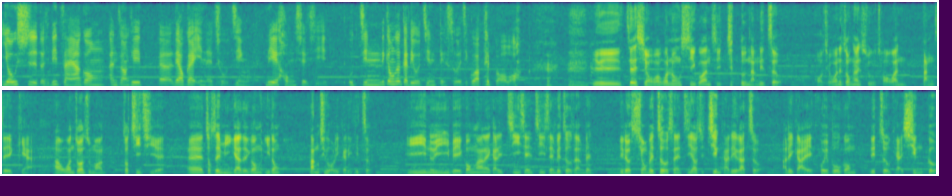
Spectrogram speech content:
优势？就是你知影讲安怎去呃了解因的处境，你的方式是有真，你感觉家己有真特殊的一寡撇步无？因为这个想法，阮拢习惯是一顿人咧做。哦，像阮的总干事带阮同齐行，啊，阮总干事嘛足支持的。诶、欸，足侪物件就是讲，伊拢放手互你家己去做。伊因为伊袂讲安尼，甲你指示指示要做啥物，你着想要做啥，只要是正确，你甲做，啊，你甲伊回报讲你做起来成果，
